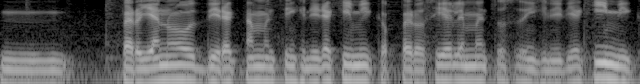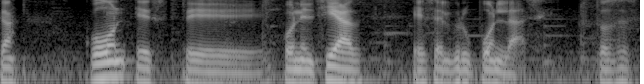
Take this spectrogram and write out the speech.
mm, pero ya no directamente ingeniería química, pero sí elementos de ingeniería química con, este, con el CIAD, es el grupo enlace. Entonces,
